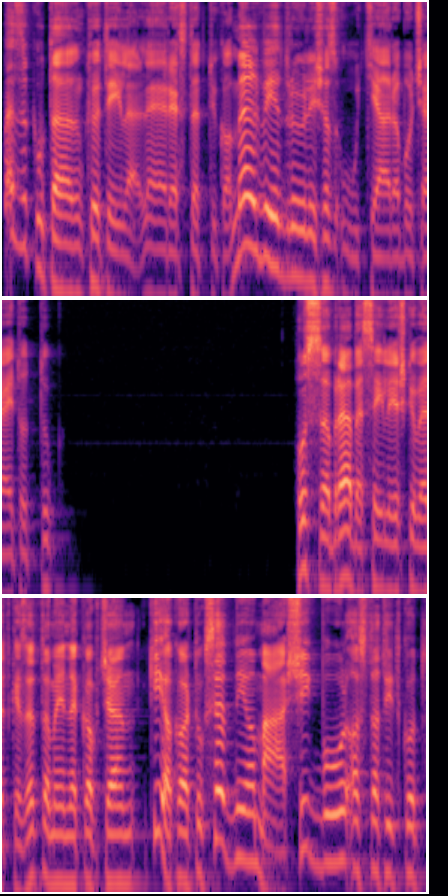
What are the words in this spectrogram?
Ezek után kötéllel leeresztettük a melvédről, és az útjára bocsájtottuk. Hosszabb rábeszélés következett, amelynek kapcsán ki akartuk szedni a másikból azt a titkot,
